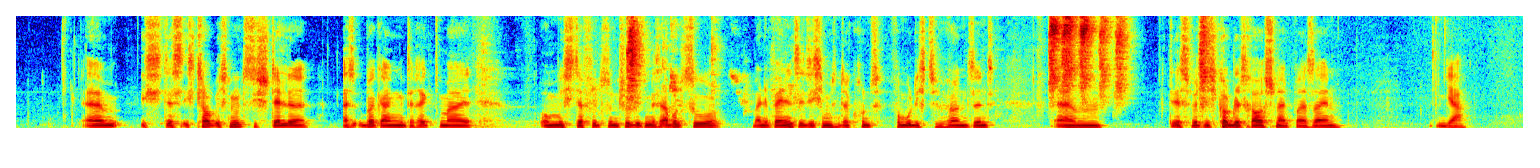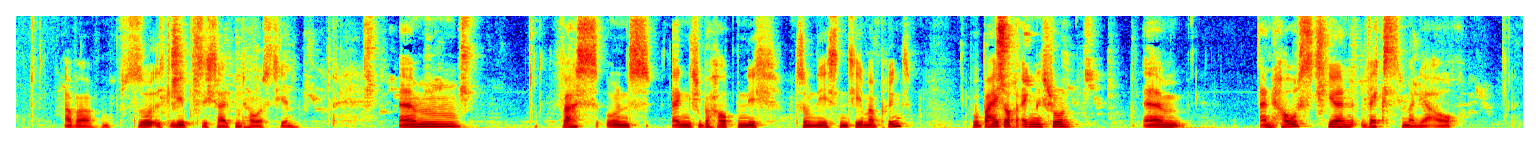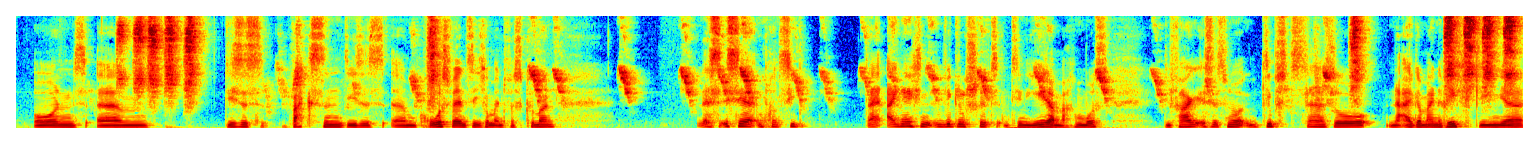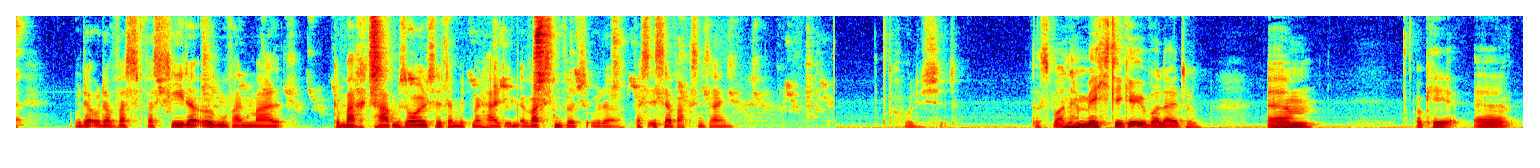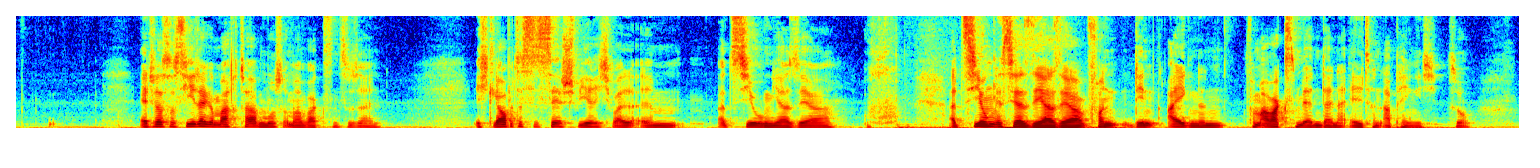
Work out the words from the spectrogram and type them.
Ähm, ich ich glaube, ich nutze die Stelle als Übergang direkt mal, um mich dafür zu entschuldigen, dass ab und zu meine Wellen, die im Hintergrund vermutlich zu hören sind. Ähm, das wird nicht komplett rausschneidbar sein. Ja. Aber so lebt sich halt mit Haustieren. Ähm, was uns eigentlich überhaupt nicht zum nächsten Thema bringt. Wobei doch eigentlich schon. Ähm, an Haustieren wächst man ja auch. Und ähm, dieses Wachsen, dieses ähm, Großwerden, sich um etwas kümmern, das ist ja im Prinzip eigentlich ein Entwicklungsschritt, den jeder machen muss. Die Frage ist jetzt nur, gibt es da so eine allgemeine Richtlinie oder, oder was, was jeder irgendwann mal gemacht haben sollte, damit man halt eben erwachsen wird? Oder was ist Erwachsensein? Holy shit. Das war eine mächtige Überleitung. Ähm, okay. Äh, etwas, was jeder gemacht haben muss, um erwachsen zu sein. Ich glaube, das ist sehr schwierig, weil ähm, Erziehung ja sehr. Uff, Erziehung ist ja sehr, sehr von den eigenen, vom Erwachsenwerden deiner Eltern abhängig. So.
